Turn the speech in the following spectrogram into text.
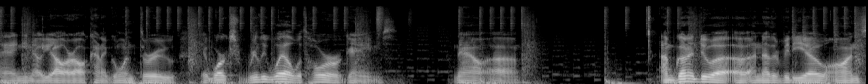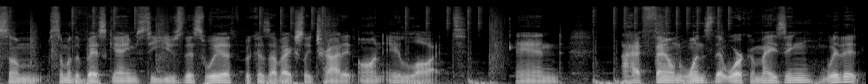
And you know, y'all are all kind of going through. It works really well with horror games. Now, uh, I'm to do a, a, another video on some some of the best games to use this with because I've actually tried it on a lot and I have found ones that work amazing with it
